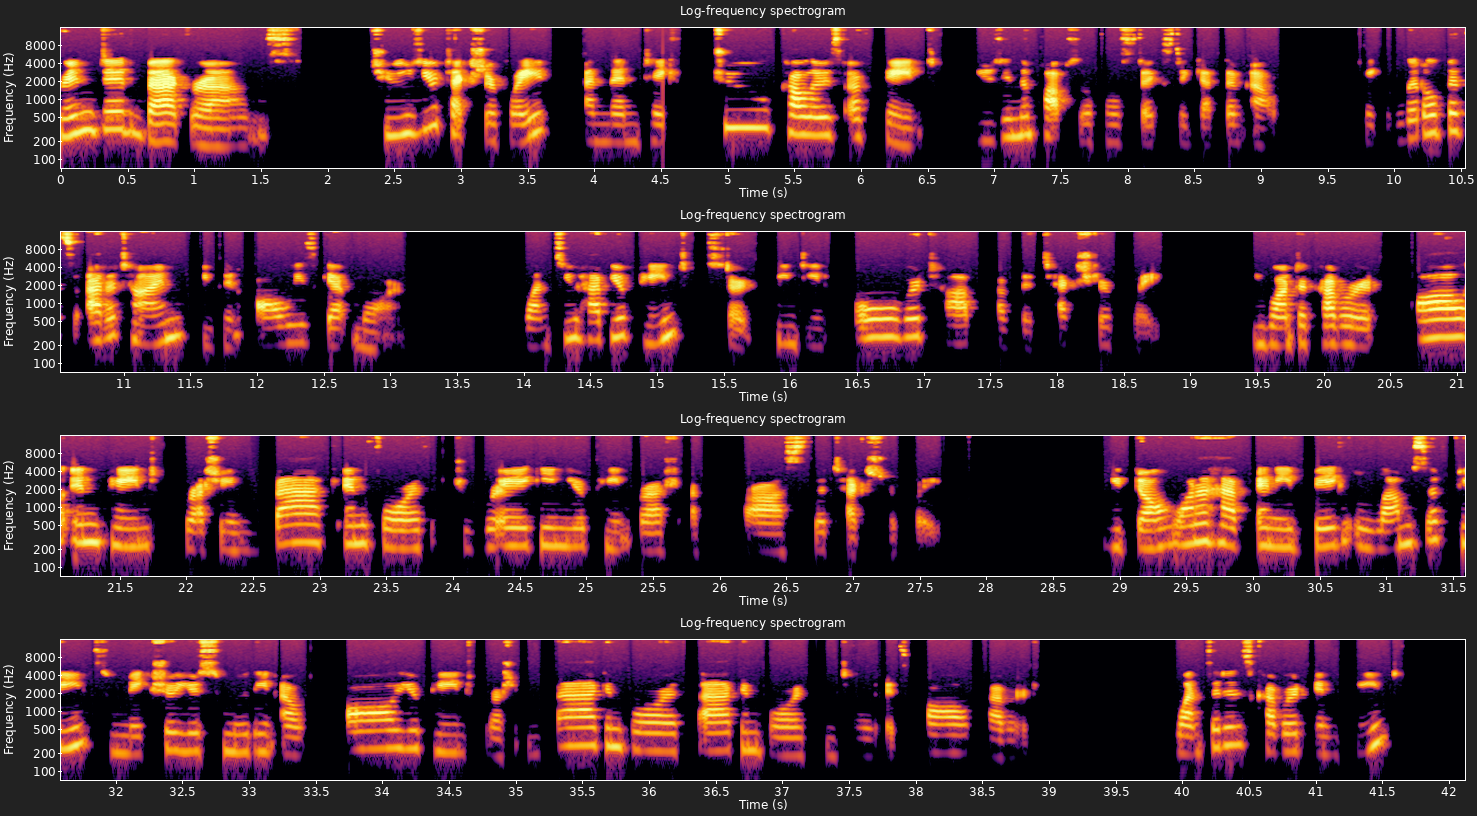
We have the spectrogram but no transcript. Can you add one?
Printed backgrounds. Choose your texture plate and then take two colors of paint using the popsicle sticks to get them out. Take little bits at a time, you can always get more. Once you have your paint, start painting over top of the texture plate. You want to cover it all in paint, brushing back and forth, dragging your paintbrush across the texture plate. You don't want to have any big lumps of paint, so make sure you're smoothing out all your paint, brushing back and forth, back and forth until it's all covered. Once it is covered in paint,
